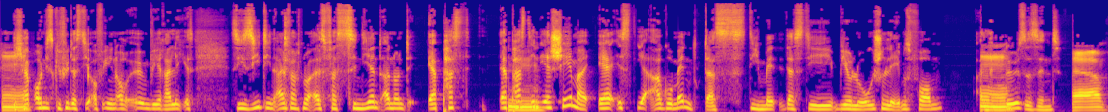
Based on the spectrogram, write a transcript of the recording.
Mhm. ich habe auch nicht das Gefühl, dass die auf ihn auch irgendwie rallig ist. Sie sieht ihn einfach nur als faszinierend an und er passt, er passt Mhm. in ihr Schema. Er ist ihr Argument, dass die, dass die biologischen Lebensformen Mhm. böse sind. Ja.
